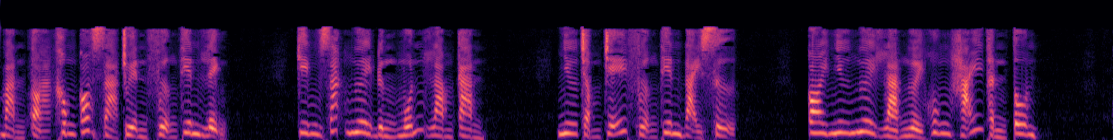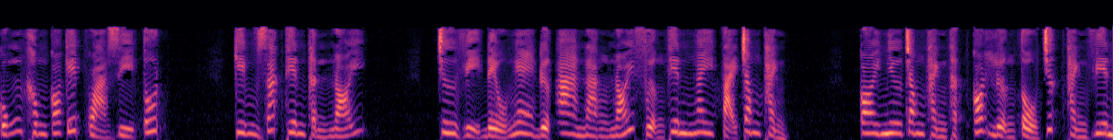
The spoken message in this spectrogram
Bản tỏa không có giả truyền phượng thiên lệnh. Kim giác ngươi đừng muốn làm càn. Như chậm chế phượng thiên đại sự. Coi như ngươi là người hung hãi thần tôn. Cũng không có kết quả gì tốt. Kim giác thiên thần nói. Chư vị đều nghe được A nàng nói phượng thiên ngay tại trong thành. Coi như trong thành thật có lượng tổ chức thành viên.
